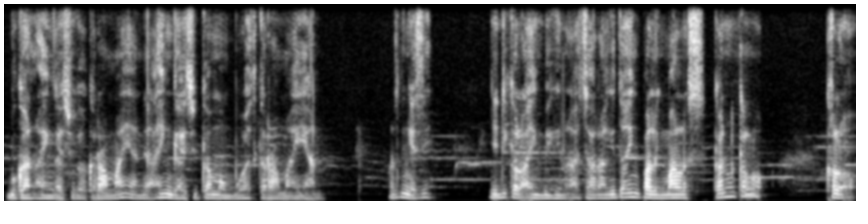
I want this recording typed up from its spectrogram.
bukan aing nggak suka keramaian ya aing nggak suka membuat keramaian. Ngerti nggak sih? Jadi kalau aing bikin acara gitu aing paling males. Kan kalau kalau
